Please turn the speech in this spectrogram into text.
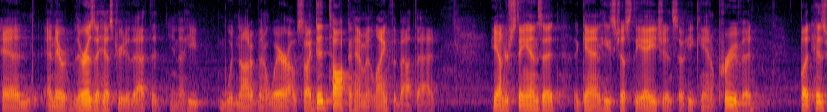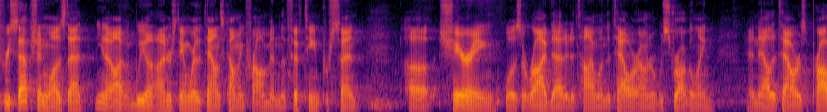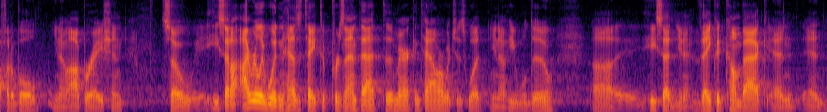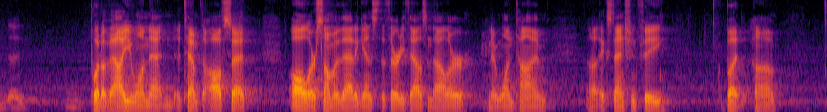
And, and there, there is a history to that that, you know, he would not have been aware of. So I did talk to him at length about that. He understands it. Again, he's just the agent, so he can't approve it. But his reception was that, you know, I, we, I understand where the town's coming from, and the fifteen percent uh, sharing was arrived at at a time when the tower owner was struggling, and now the tower is a profitable, you know, operation. So he said, I, really wouldn't hesitate to present that to American Tower, which is what, you know, he will do. Uh, He said, you know, they could come back and, and uh, put a value on that and attempt to offset all or some of that against the thirty thousand dollar, you know, one-time uh, extension fee. But uh,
